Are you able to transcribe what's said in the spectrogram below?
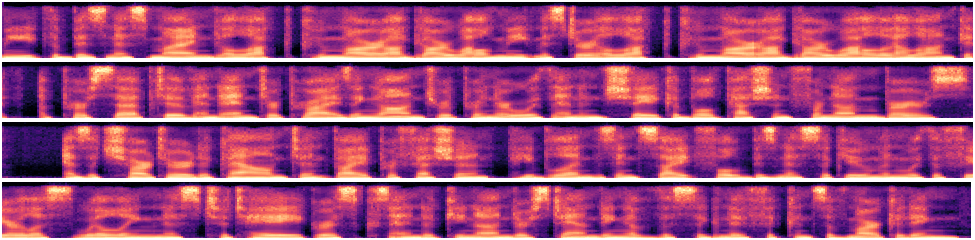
Meet the business mind Alok Kumar Agarwal. Meet Mr. Alok Kumar Agarwal Alankit, a perceptive and enterprising entrepreneur with an unshakable passion for numbers. As a chartered accountant by profession, he blends insightful business acumen with a fearless willingness to take risks and a keen understanding of the significance of marketing.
